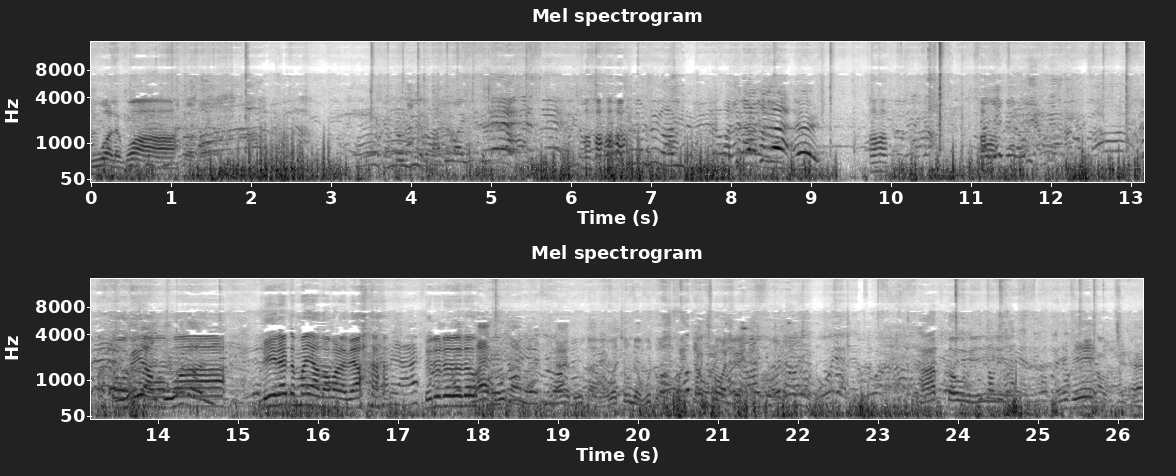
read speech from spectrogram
Mua là quá à. Tôi biết đâu quá à. လေနဲ့တမတ်ရသွားပါလေဗျာတို့တို့တို့တို့အဲဒုက္ခအဲဒုက္ခဝတ်ချုံနဲ့ဝတ်တော်ဝတ်တော်ချော်တယ်ဟာတုံးနေဘေဘေအဲ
